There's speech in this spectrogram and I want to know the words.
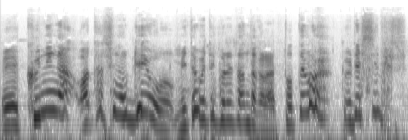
えー、国が私の芸を認めてくれたんだからとても嬉しいです。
